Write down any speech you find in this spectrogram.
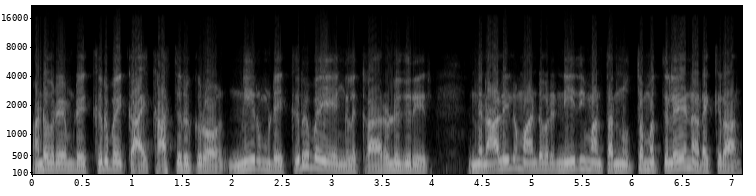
ஆண்டவரே நம்முடைய கிருபை காய் காத்திருக்கிறோம். நீர் கிருபையை எங்களுக்கு அருளுகிறீர். இந்த நாளிலும் ஆண்டவர் நீதிமான் தன் உத்தமத்திலே நடக்கிறான்.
